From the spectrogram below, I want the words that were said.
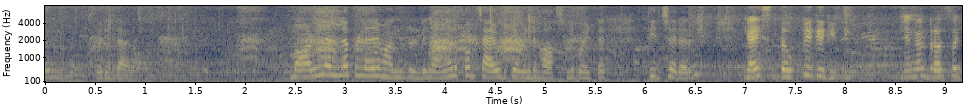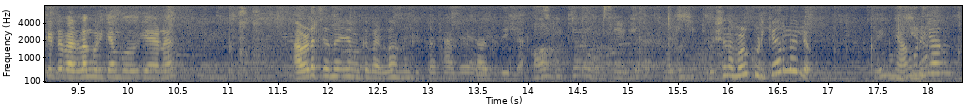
ഒരു ഇത് ഒരു ഇതാണ്. മോളിലെല്ലാ പിള്ളേരും വന്നിട്ടുണ്ട്. ഞങ്ങളിപ്പം ചായ കുടിക്കാൻ വേണ്ടി ഹോസ്റ്റലിൽ പോയിട്ട് തിരിച്ചു വരാം. ഗൈസ് തൊപ്പിയൊക്കെ കിട്ടി. ഞങ്ങൾ ഡ്രസ്സൊക്കെ ഇട്ട് വെള്ളം കുടിക്കാൻ പോവുകയാണ്. അവിടെ ചെന്ന് കഴിഞ്ഞാൽ നമുക്ക് വെള്ളമൊന്നും കിട്ടാൻ സാധ്യതയില്ല. പക്ഷെ നമ്മൾ കുടിക്കാറില്ലല്ലോ. ഞാൻ കുടിക്കാറുണ്ട്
